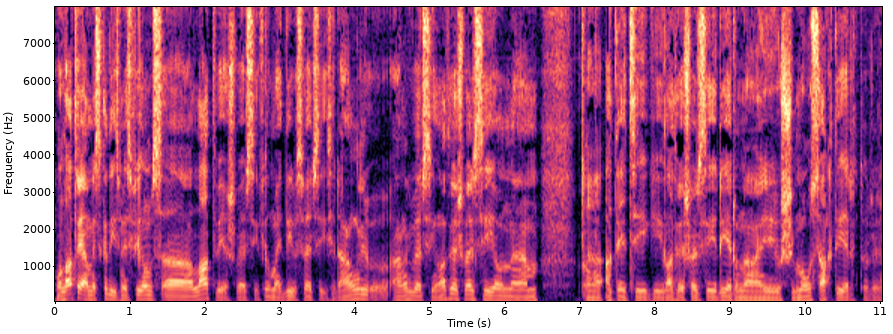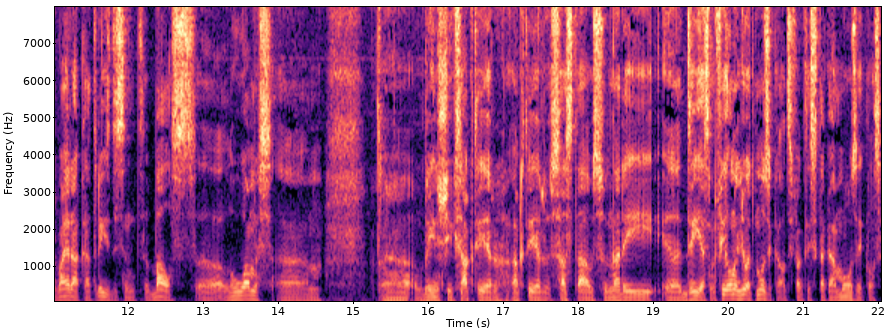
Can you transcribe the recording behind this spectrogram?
un Latvijā mēs skatīsimies filmas uh, latviešu versiju. Filmai divas versijas - ir angļu, angļu versija un latviešu versija. Un, um, Attiecīgi, latviešu versiju ir ierunājuši mūsu aktieri. Tur ir vairāk kā 30 balss lomas. Um, brīnišķīgs aktieru, aktieru sastāvs un arī dziesma. Filma ļoti muzikāla, faktiski tā kā mūzikls.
